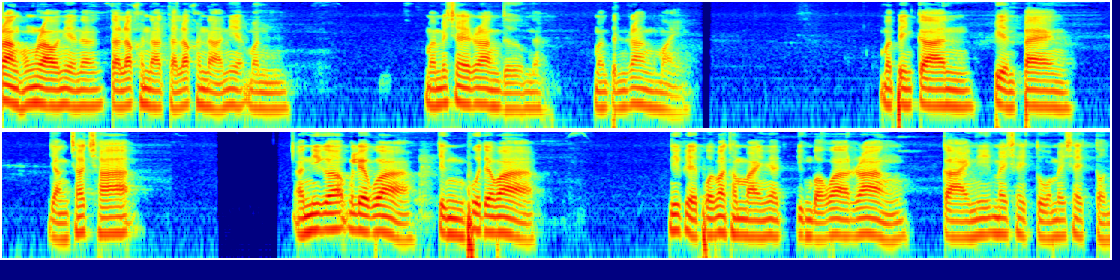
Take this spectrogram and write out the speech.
ร่างของเราเนี่ยนะแต่ละขนาดแต่ละขนาดเนี่ยมันมันไม่ใช่ร่างเดิมนะ มันเป็นร่างใหม่ มันเป็นการเปลี่ยนแปลงอย่างช้าๆ อันนี้ก็เรียกว่าจึงพูดได้ว่า นี่เกิดผลว่าทำไมเนี่ยจึงบอกว่าร่างกายนี้ไม่ใช่ตัวไม่ใช่ตน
